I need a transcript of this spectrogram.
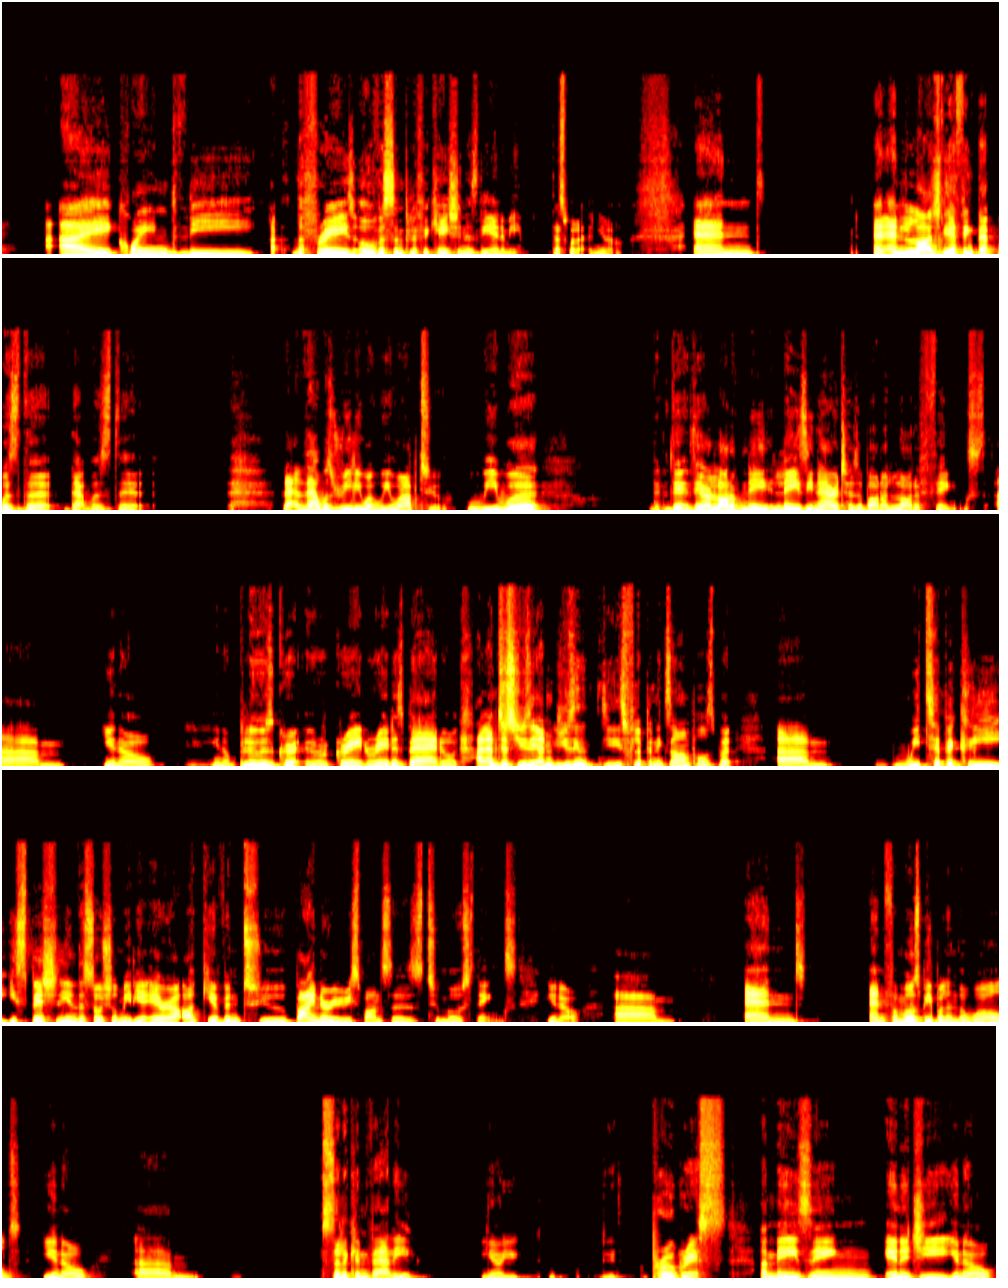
I coined the uh, the phrase oversimplification is the enemy. That's what I, you know, and and and largely I think that was the that was the that that was really what we were up to. We were there. There are a lot of na- lazy narratives about a lot of things. Um, you know, you know, blue is great, great red is bad. Or I'm just using I'm using these flippant examples, but um, we typically, especially in the social media era, are given to binary responses to most things. You know, um, and and for most people in the world, you know, um, Silicon Valley, you know, you, progress, amazing energy, you know,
